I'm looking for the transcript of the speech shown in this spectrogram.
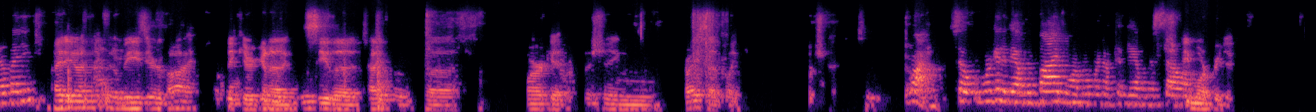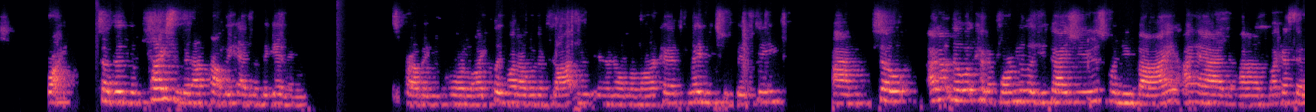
Nobody? I do, I think it'll be easier to buy. I think you're gonna see the type of, uh, market pushing price up like. Right, so we're gonna be able to buy more, but we're not gonna be able to sell. Should be more predictable. Right. So the, the pricing that I probably had in the beginning is probably more likely what I would have gotten in a normal market, maybe two fifty. Um, so I don't know what kind of formula you guys use when you buy. I had, um, like I said,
